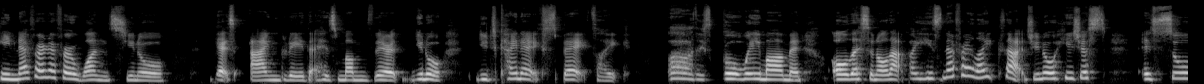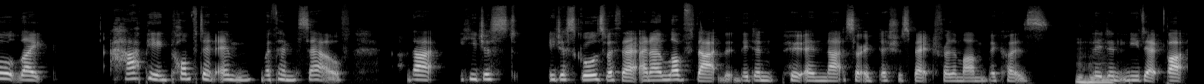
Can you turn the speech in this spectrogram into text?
he never ever once, you know, gets angry that his mum's there. You know, you'd kind of expect like, oh, this go away, mum, and all this and all that. But he's never like that. You know, he just is so like happy and confident in with himself that he just he just goes with it. And I love that that they didn't put in that sort of disrespect for the mum because mm-hmm. they didn't need it. But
